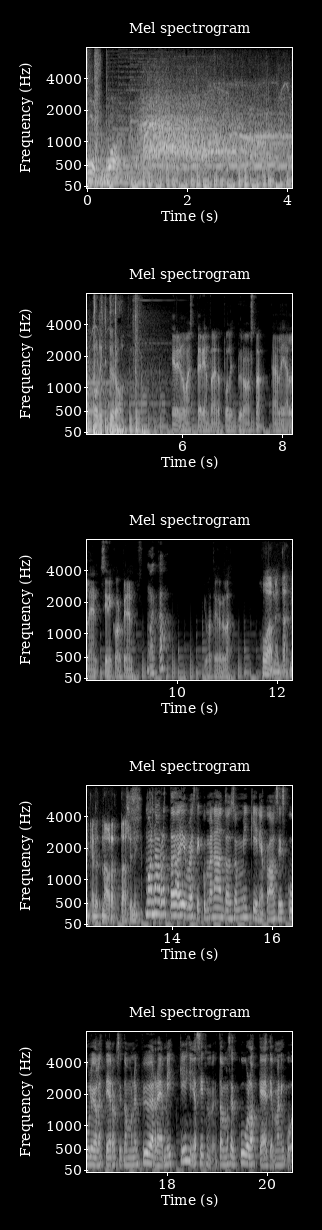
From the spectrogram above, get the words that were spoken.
this wall. Politbyro. Erinomaista perjantaita Politbyrosta. Täällä jälleen Sini Korpinen, Moikka. Juha Töyrylä. Huomenta. Mikä nyt naurattaa sinne? Mua naurattaa ihan hirveästi, kun mä näen ton sun mikin, joka on siis kuulijoille tiedoksi tommonen pyöreä mikki, ja sitten tommoset kuulokkeet, ja mä niinku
